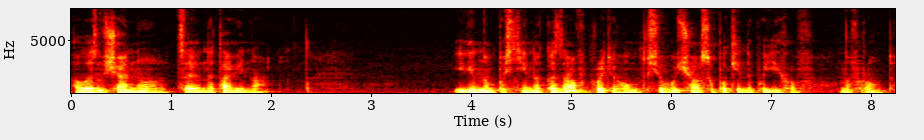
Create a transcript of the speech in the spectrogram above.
але, звичайно, це не та війна. І він нам постійно казав протягом всього часу, поки не поїхав на фронт,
